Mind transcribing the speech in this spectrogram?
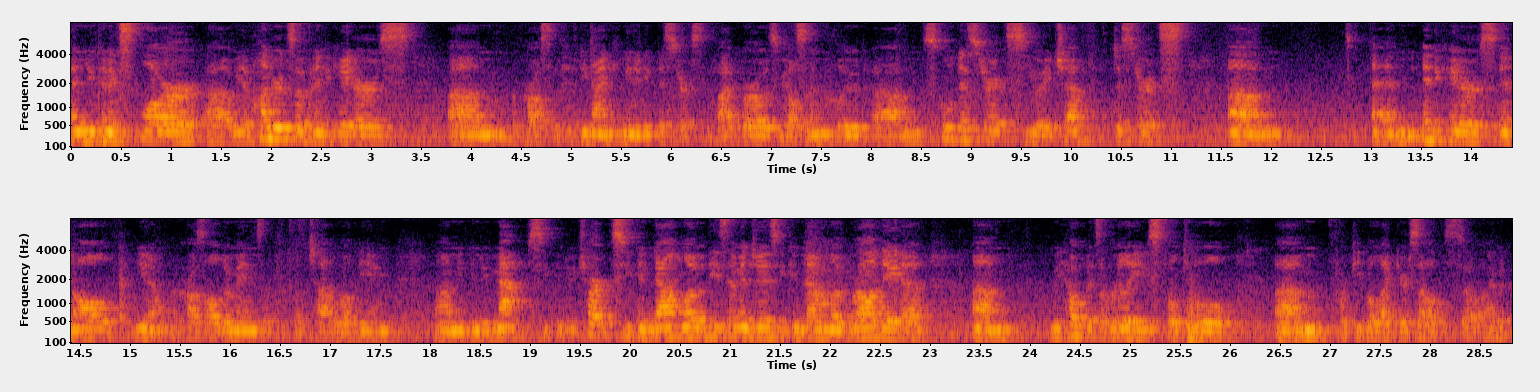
And you can explore, uh, we have hundreds of indicators um, across the 59 community districts, the five boroughs. We also include um, school districts, UHF districts, um, and indicators in all, you know, across all domains of of child well-being. Um, You can do maps, you can do charts, you can download these images, you can download raw data. Um, We hope it's a really useful tool um, for people like yourselves, so I would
